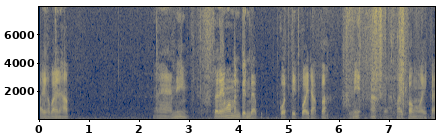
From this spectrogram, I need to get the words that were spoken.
ไปเข้าไปนะครับอ่านิ่ง แสดงว่ามันเป็นแบบกดติดปล่อยดับป่ะทีนี้อะเดี๋ยวถอยกล้องไว้ไกล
